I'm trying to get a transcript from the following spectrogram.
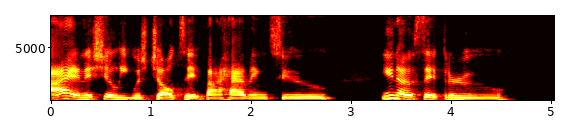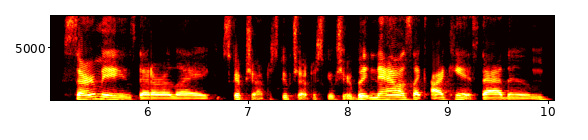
I initially was jolted by having to, you know, sit through sermons that are like scripture after scripture after scripture. But now it's like I can't fathom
